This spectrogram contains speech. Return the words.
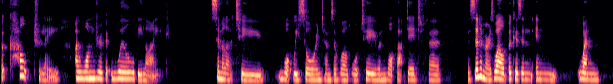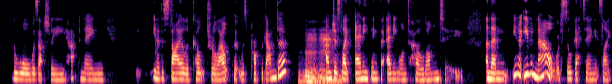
but culturally I wonder if it will be like similar to what we saw in terms of World War II and what that did for for cinema as well because in in when the war was actually happening you know the style of cultural output was propaganda mm-hmm. and just like anything for anyone to hold on to and then you know even now we're still getting it's like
